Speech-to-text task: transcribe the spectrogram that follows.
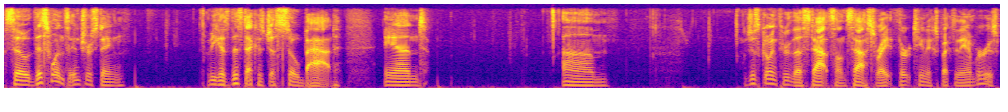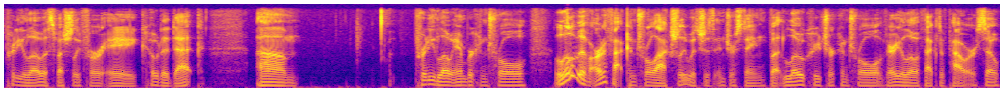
So this one's interesting because this deck is just so bad, and um, just going through the stats on SAS, right? 13 expected amber is pretty low, especially for a CotA deck. Um, pretty low amber control, a little bit of artifact control actually, which is interesting, but low creature control, very low effective power. So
